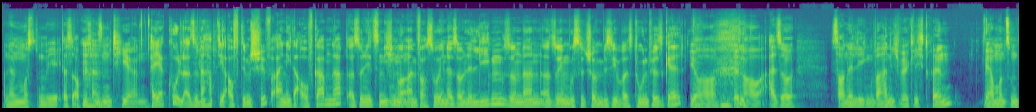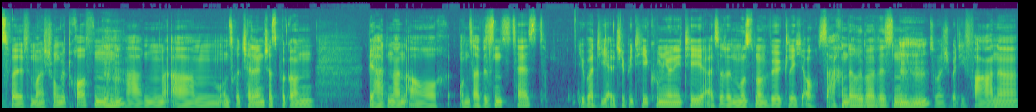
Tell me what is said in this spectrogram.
Und dann mussten wir das auch mhm. präsentieren. Ja, ja, cool. Also da habt ihr auf dem Schiff einige Aufgaben gehabt. Also jetzt nicht mhm. nur einfach so in der Sonne liegen, sondern also ihr musstet schon ein bisschen was tun fürs Geld. Ja, genau. Also Sonne liegen war nicht wirklich drin. Wir haben uns um zwölf immer schon getroffen, mhm. haben ähm, unsere Challenges begonnen. Wir hatten dann auch unser Wissenstest über die LGBT-Community. Also dann muss man wirklich auch Sachen darüber wissen, mhm. zum Beispiel über die Fahne.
